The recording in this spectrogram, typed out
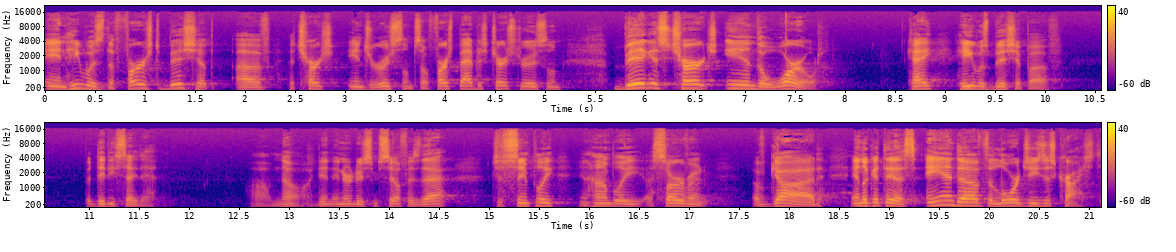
And he was the first bishop of the church in Jerusalem. So, First Baptist Church, Jerusalem, biggest church in the world. Okay? He was bishop of. But did he say that? Oh, no. He didn't introduce himself as that. Just simply and humbly a servant of God. And look at this and of the Lord Jesus Christ.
